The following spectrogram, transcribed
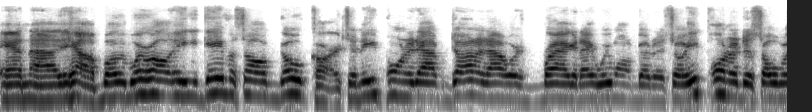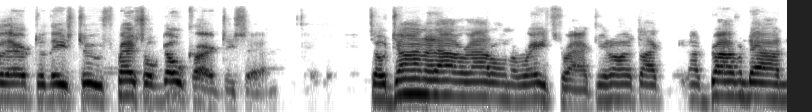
and uh, yeah, well, we're all he gave us all go karts, and he pointed out John and I were bragging, hey, we won't go to. So he pointed us over there to these two special go karts. He said. So John and I are out on the racetrack. You know, it's like I'm driving down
